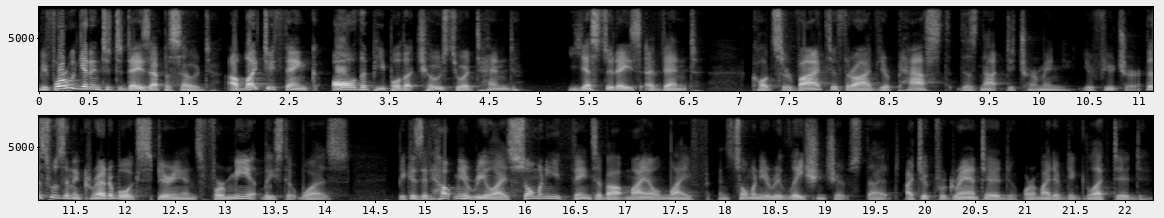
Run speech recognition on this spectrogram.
Before we get into today's episode, I'd like to thank all the people that chose to attend yesterday's event called Survive to Thrive Your Past Does Not Determine Your Future. This was an incredible experience, for me at least, it was, because it helped me realize so many things about my own life and so many relationships that I took for granted or might have neglected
